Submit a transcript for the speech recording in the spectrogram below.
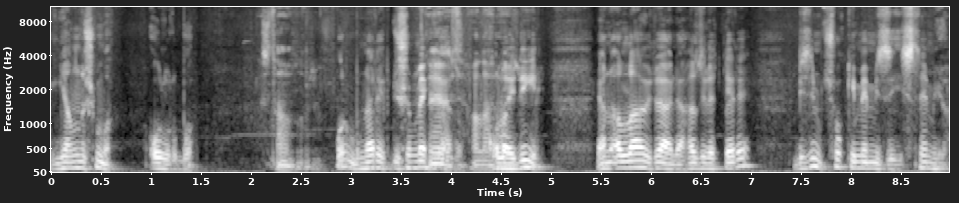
yanlış mı olur bu? Estağfurullah. Bunu bunlar hep düşünmek Evet, lazım. Allah razı Kolay olsun. değil. Yani Allahü Teala Hazretleri bizim çok yememizi istemiyor.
